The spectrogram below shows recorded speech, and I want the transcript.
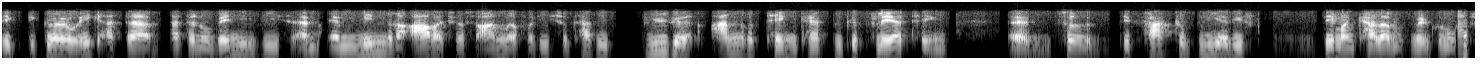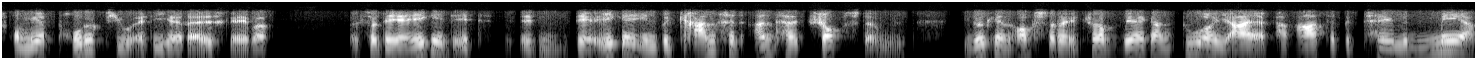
det, det gør jo ikke, at der, at der nødvendigvis er, er mindre arbejde hos andre, fordi så kan vi bygge andre ting, kan bygge flere ting. Øh, så de facto bliver det, det man kalder med økonomisk for mere produktiv af de her redskaber. Så det er ikke et, et, et, det er ikke en begrænset antal jobs derude. i virkeligheden opstår der et job, hver gang du og jeg er parat til at betale mere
